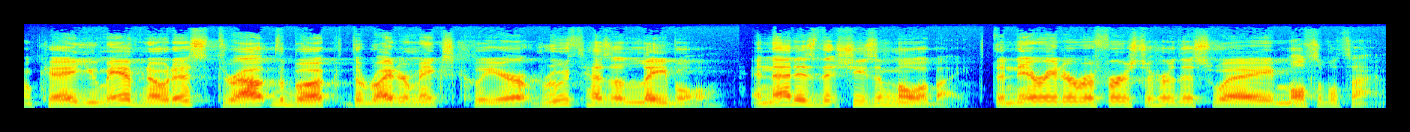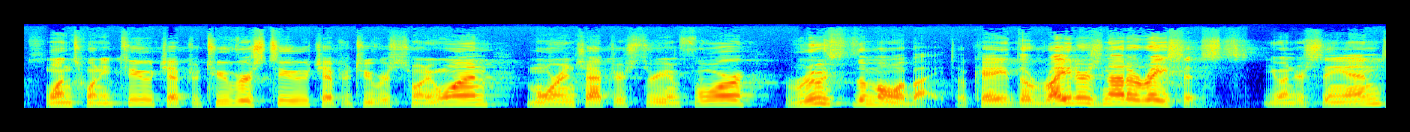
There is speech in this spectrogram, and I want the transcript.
Okay, you may have noticed throughout the book, the writer makes clear Ruth has a label, and that is that she's a Moabite. The narrator refers to her this way multiple times 122, chapter 2, verse 2, chapter 2, verse 21, more in chapters 3 and 4. Ruth the Moabite. Okay, the writer's not a racist. You understand?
